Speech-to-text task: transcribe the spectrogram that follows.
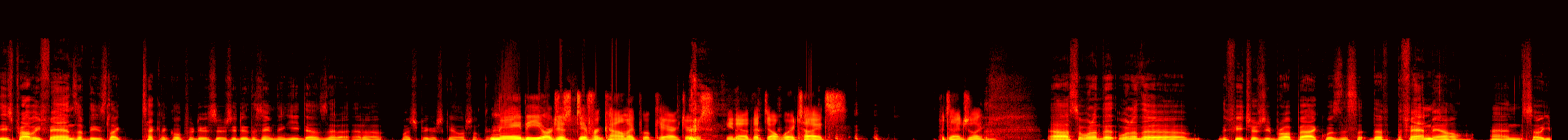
he's probably fans of these like technical producers who do the same thing he does at a at a much bigger scale or something. Maybe, or just different comic book characters, you know, that don't wear tights, potentially. Uh, so one of the one of the the features you brought back was this the the fan mail, and so you,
